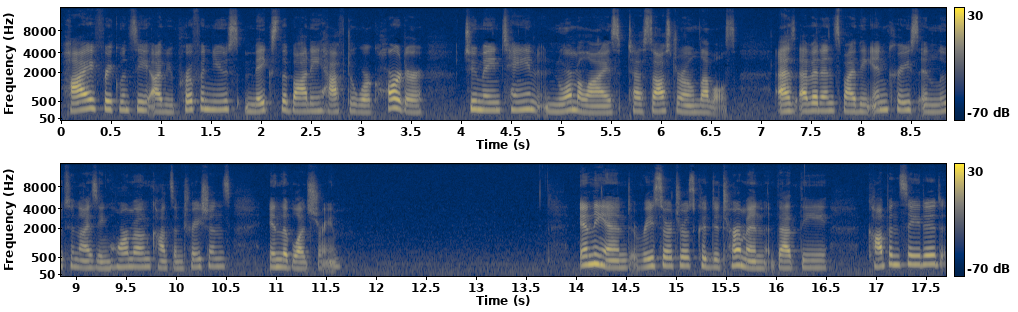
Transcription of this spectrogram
high frequency ibuprofen use makes the body have to work harder to maintain normalized testosterone levels as evidenced by the increase in luteinizing hormone concentrations in the bloodstream. In the end, researchers could determine that the compensated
